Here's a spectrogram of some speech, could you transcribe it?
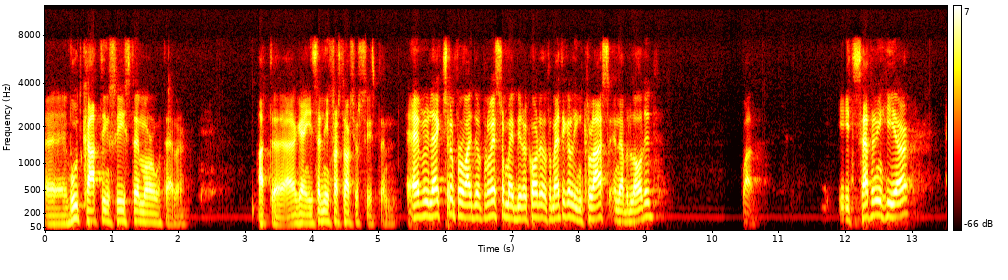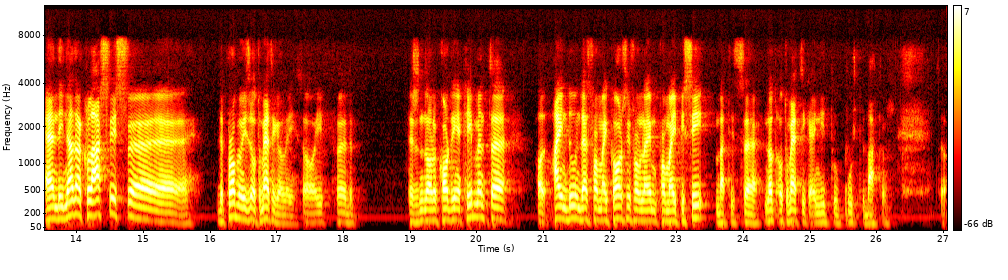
uh, wood cutting system or whatever. But uh, again, it's an infrastructure system. Every lecture provided by the professor may be recorded automatically in class and uploaded. Well, it's happening here, and in other classes, uh, the problem is automatically. So if uh, the, there's no recording equipment, uh, well, I'm doing that for my courses from my, from my PC, but it's uh, not automatic. I need to push the buttons. So,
